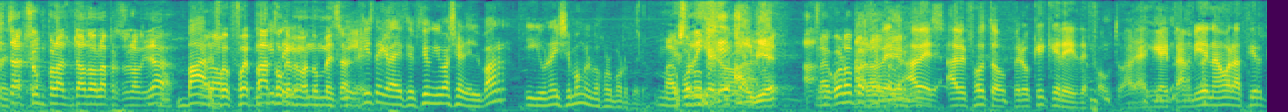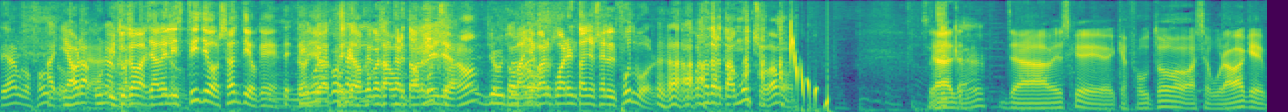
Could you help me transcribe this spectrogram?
entonces te has suplantado la personalidad. No, fue- fue Paco Dijiste que me mandó un mensaje. Dijiste que la decepción iba a ser el VAR y Unai Simón el mejor portero. Me acuerdo Eso dije. Al bien- me acuerdo A ver, a ver, a ver, Foto, ¿pero qué queréis de Foto? Que también ahora acierte algo, Foto. Ah, y ahora O sea, una ¿Y tú qué vas ya de listillo, Santi, o qué? tengo No, tampoco has acertado mucho. ¿no? Va a llevar 40 años en el fútbol. Tampoco has acertado mucho, vamos. Ya, pica, ¿eh? ya ves que, que Fouto aseguraba que,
